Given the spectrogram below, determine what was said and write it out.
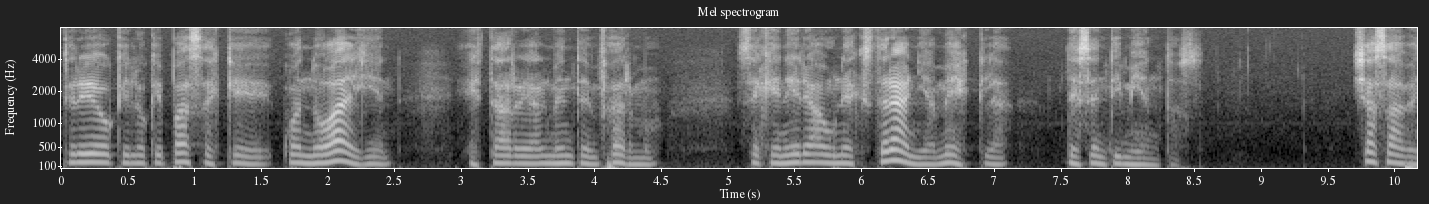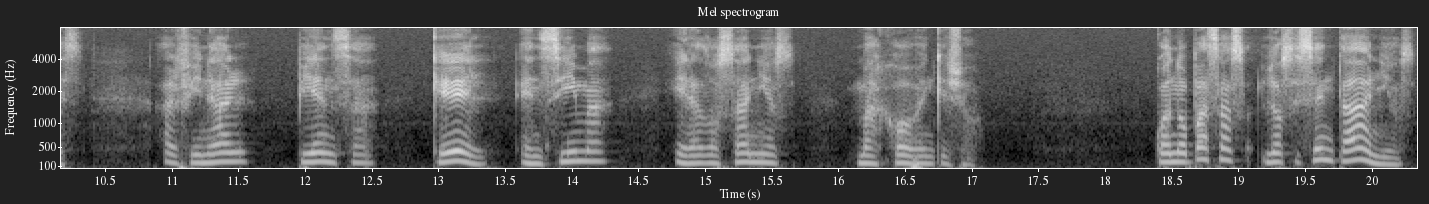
Creo que lo que pasa es que cuando alguien está realmente enfermo, se genera una extraña mezcla de sentimientos. Ya sabes, al final piensa que él encima era dos años más joven que yo. Cuando pasas los 60 años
